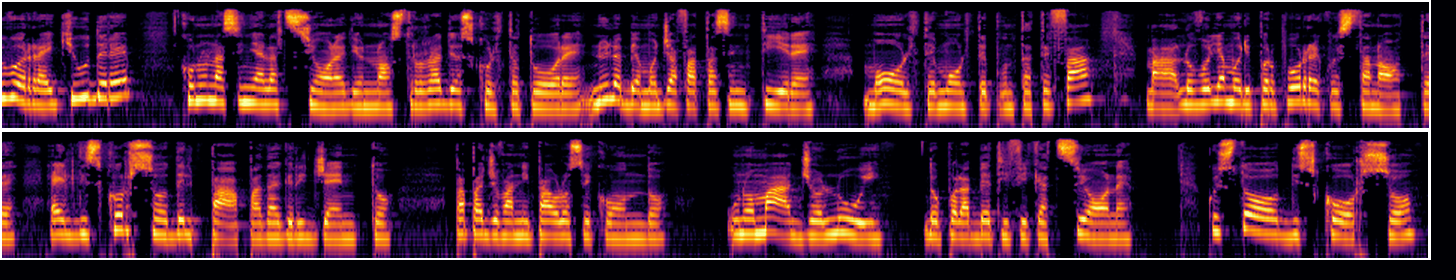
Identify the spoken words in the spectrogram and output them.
Io vorrei chiudere con una segnalazione di un nostro radioascoltatore. Noi l'abbiamo già fatta sentire molte, molte puntate fa, ma lo vogliamo riproporre questa notte. È il discorso del Papa da Agrigento, Papa Giovanni Paolo II. Un omaggio a lui dopo la beatificazione. Questo discorso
